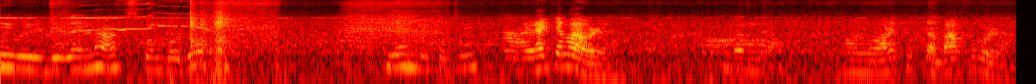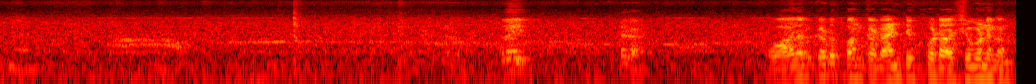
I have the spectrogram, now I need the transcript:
ನೀವು ಈ ಡಿಸೈನ್ ಹಾಕ್ಸ್ಕೊಬೋದು. ಏನು ಬೇಕು ಜಿ ಅಳಕೆ ಬಂದೆ. ಏಯ್, ತಗ. ಓ, Aadhaar card PAN card aunty ಕೂಡ ಶಿವಣ್ಣಗೆ ಅಂತ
